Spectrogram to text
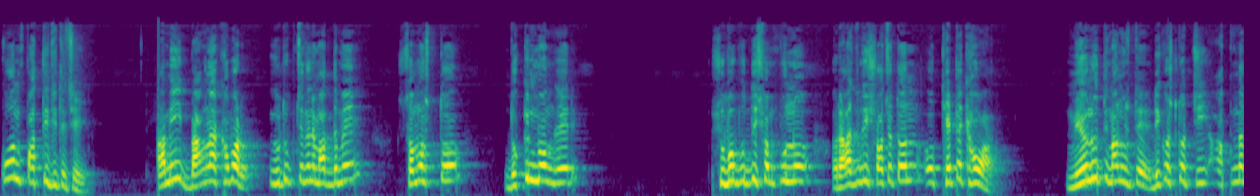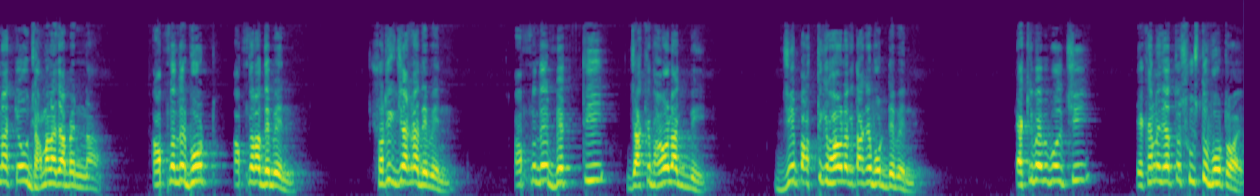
কোন প্রার্থী জিতেছে? আমি বাংলা খবর ইউটিউব চ্যানেলের মাধ্যমে সমস্ত দক্ষিণবঙ্গের শুভবুদ্ধি সম্পূর্ণ রাজনীতি সচেতন ও খেটে খাওয়া। মেহনতি মানুষদের রিকোয়েস্ট করছি, আপনারা কেউ ঝামেলা যাবেন না। আপনাদের ভোট আপনারা দেবেন, সঠিক জায়গা দেবেন। আপনাদের ব্যক্তি যাকে ভালো লাগবে, যে প্রার্থীকে ভালো লাগে তাকে ভোট দেবেন। একইভাবে বলছি, এখানে যাতে সুস্থ ভোট হয়,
